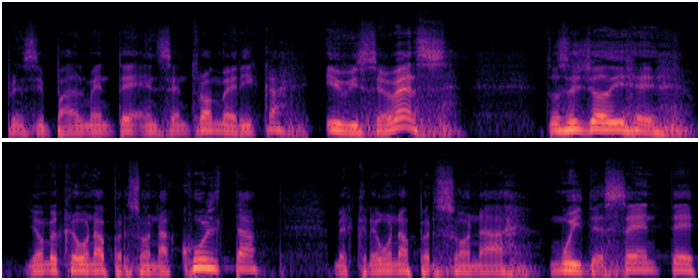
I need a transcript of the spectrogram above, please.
principalmente en Centroamérica y viceversa. Entonces yo dije, yo me creo una persona culta, me creo una persona muy decente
